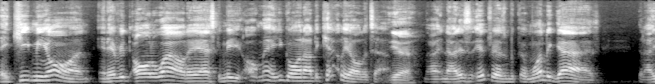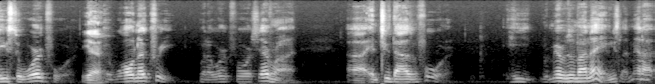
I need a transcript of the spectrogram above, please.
They keep me on, and every all the while they asking me, "Oh man, you going out to Cali all the time?" Yeah. All right, now this is interesting because one of the guys that I used to work for Yeah. at Walnut Creek when I worked for Chevron uh, in 2004. He remembers my name. He's like, man, I,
